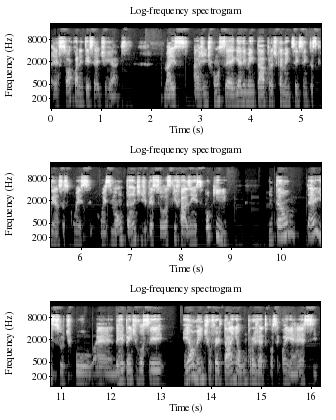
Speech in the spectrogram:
é só 47 reais mas a gente consegue alimentar praticamente 600 crianças com esse, com esse montante de pessoas que fazem esse pouquinho. Então, é isso. Tipo, é, de repente você realmente ofertar em algum projeto que você conhece,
